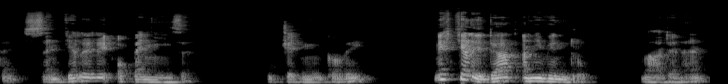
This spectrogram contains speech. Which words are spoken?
teď se dělili o peníze. Učedníkovi nechtěli dát ani vindru. Mládenec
